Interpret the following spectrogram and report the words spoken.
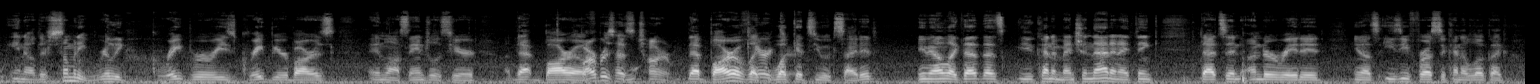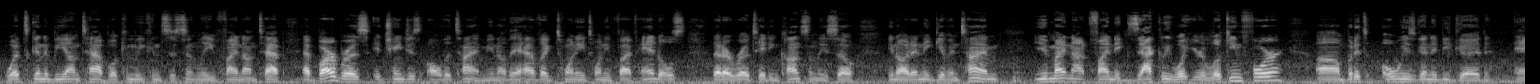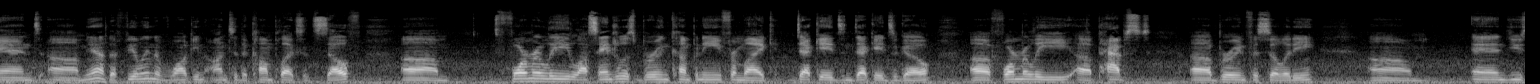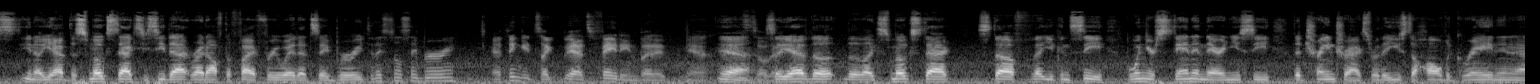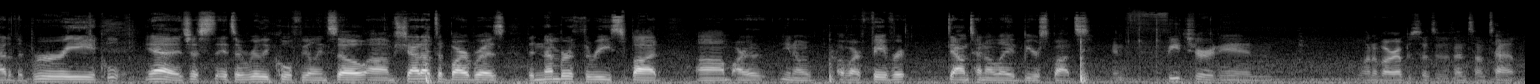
you know, there's so many really great breweries, great beer bars in Los Angeles here. That bar of Barbara's has charm. that bar of like Character. what gets you excited you know like that that's you kind of mentioned that and i think that's an underrated you know it's easy for us to kind of look like what's going to be on tap what can we consistently find on tap? At barbara's it changes all the time you know they have like 20 25 handles that are rotating constantly so you know at any given time you might not find exactly what you're looking for um, but it's always going to be good and um, yeah the feeling of walking onto the complex itself um, formerly Los Angeles Brewing Company from like decades and decades ago, uh, formerly uh, Pabst uh, Brewing Facility. Um, and you you know you have the smokestacks. You see that right off the five freeway that say brewery. Do they still say brewery? I think it's like yeah, it's fading, but it yeah Yeah. So you have the the like smokestack stuff that you can see, but when you're standing there and you see the train tracks where they used to haul the grain in and out of the brewery, Cool. Yeah, it's just it's a really cool feeling. So um, shout out to Barbara's, the number three spot, um, our you know of our favorite downtown LA beer spots. and featured in one of our episodes of Events on Tap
